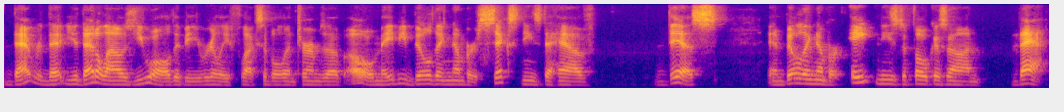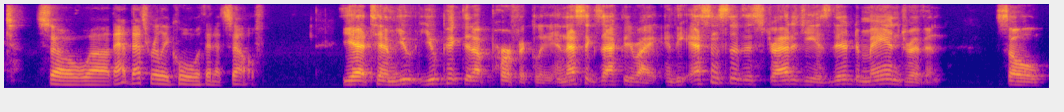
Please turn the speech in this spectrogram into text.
that that you that allows you all to be really flexible in terms of oh maybe building number 6 needs to have this and building number 8 needs to focus on that. So uh, that that's really cool within itself yeah, Tim, you you picked it up perfectly, and that's exactly right. And the essence of this strategy is they're demand driven. So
